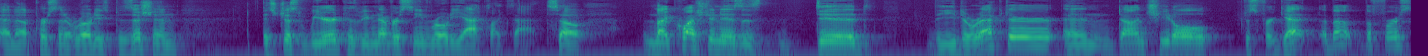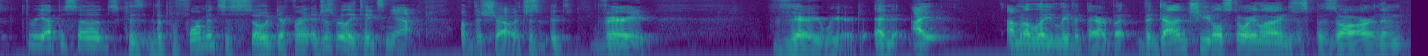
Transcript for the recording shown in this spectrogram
and a person at Rhodey's position, it's just weird because we've never seen Rhodey act like that. So my question is, is did the director and Don Cheadle just forget about the first three episodes? Because the performance is so different. It just really takes me out of the show. It's just, it's very, very weird. And I, I'm gonna leave it there. But the Don Cheadle storyline is just bizarre. And then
